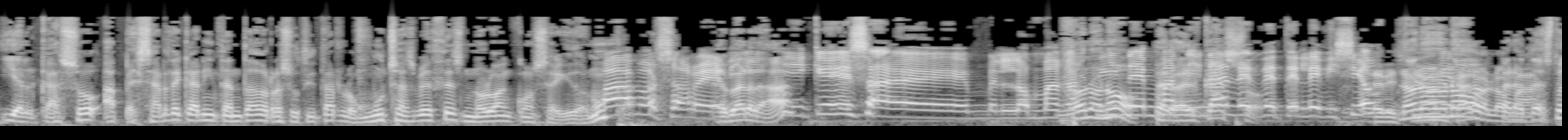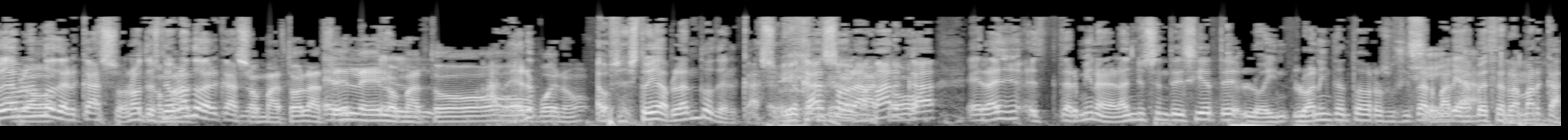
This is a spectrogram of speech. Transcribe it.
y el caso, a pesar de que han intentado resucitarlo muchas veces, no lo han conseguido nunca. Vamos a ver. ¿Es verdad? ¿Y, y qué es eh, los magazines No, no, no, pero el matinales caso- de televisión? No, no, no, no, Claro, lo pero te estoy hablando lo- del caso, no, te estoy hablando del caso. lo mató la El- tele, lo mató- A ver, bueno. Os estoy hablando del caso. El caso, la mató- marca, el año, termina en el año 87, lo, in- lo han intentado resucitar Sí, varias ya. veces la marca.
